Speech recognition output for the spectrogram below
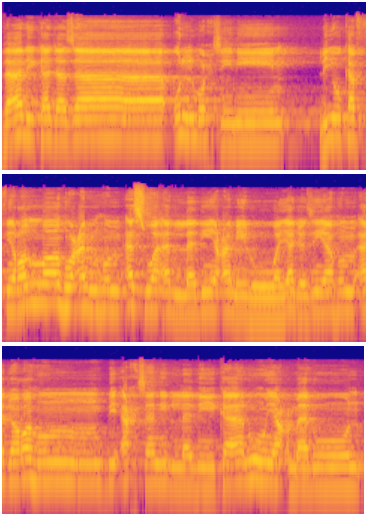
ذلك جزاء المحسنين. ليكفر الله عنهم أسوأ الذي عملوا ويجزيهم أجرهم بأحسن الذي كانوا يعملون.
